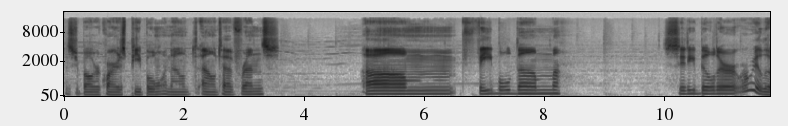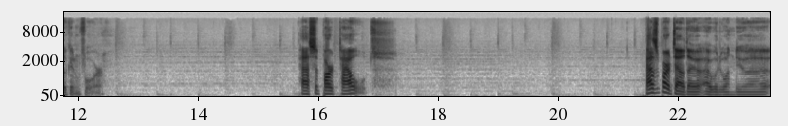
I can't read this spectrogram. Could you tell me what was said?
Toaster ball requires people, and I don't, I don't have friends. Um, Fabledom, City Builder. What are we looking for? Passapartout. Passapartout, I, I would want to do. Uh,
